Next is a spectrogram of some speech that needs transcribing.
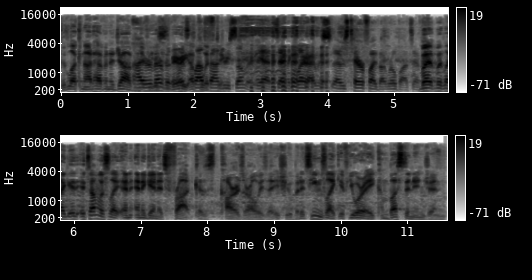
"Good luck not having a job." I It's remember that. very That was Cloud. Foundry Summit. Yeah, in Santa Clara. I was I was terrified about robots. After But but like it, it's almost like and, and again it's fraught because cars are always an issue. But it seems like if you're a combustion engine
